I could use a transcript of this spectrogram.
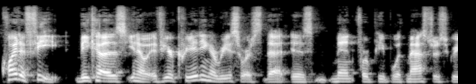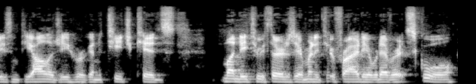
quite a feat because you know if you're creating a resource that is meant for people with master's degrees in theology who are going to teach kids Monday through Thursday or Monday through Friday or whatever at school.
